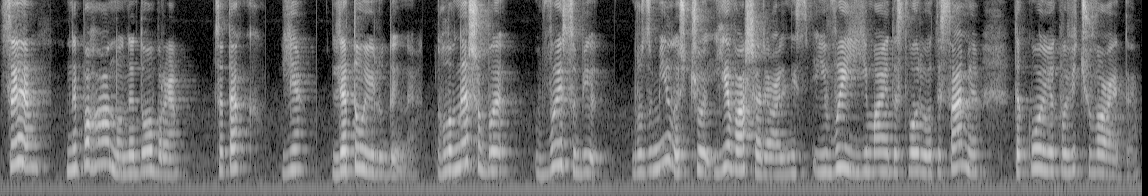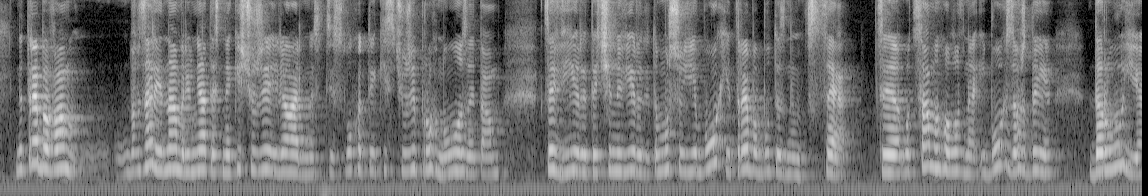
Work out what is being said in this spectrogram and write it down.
Це непогано, недобре. Це так є для тої людини. Головне, щоб ви собі розуміли, що є ваша реальність, і ви її маєте створювати самі такою, як ви відчуваєте. Не треба вам взагалі нам рівнятися на якісь чужі реальності, слухати якісь чужі прогнози, там, в це вірити чи не вірити, тому що є Бог і треба бути з ним все. Це от саме головне. І Бог завжди дарує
